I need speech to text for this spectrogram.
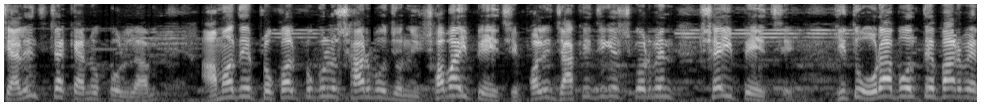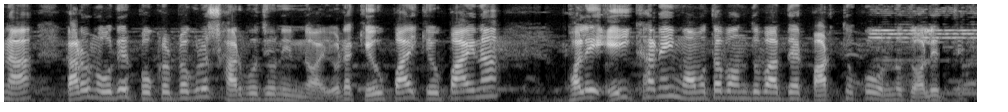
চ্যালেঞ্জটা কেন করলাম? আমাদের প্রকল্পগুলো সার্বজনীন, সবাই পেয়েছে, ফলে যাকে জিজ্ঞেস করবেন সেই পেয়েছে। কিন্তু ওরা বলতে পারবে না, কারণ ওদের প্রকল্পগুলো সার্বজনীন নয়। ওটা কেউ পায় কেউ পায় না। ফলে এইখানেই মমতা বন্দ্যোপাধ্যায়ের পার্থক্য অন্য দলের থেকে।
